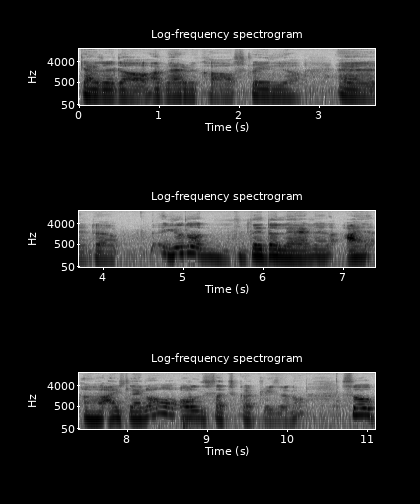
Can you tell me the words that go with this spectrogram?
Canada America Australia and uh, you know Netherlands and I, uh, Iceland all, all such countries you know. So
